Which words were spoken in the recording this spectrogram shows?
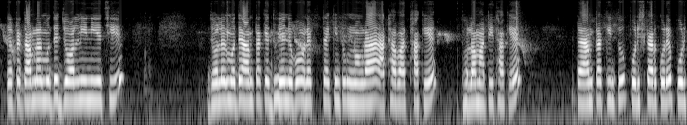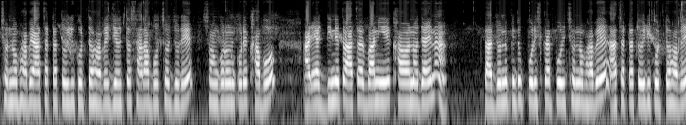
তো একটা গামলার মধ্যে জল নিয়ে নিয়েছি। জলের মধ্যে আমটাকে ধুয়ে নেব। অনেকটা কিন্তু নোংরা আঠা বা থাকে। ধোলা মাটি থাকে। আমটা কিন্তু পরিষ্কার করে পরিচ্ছন্নভাবে আচারটা তৈরি করতে হবে। যেহেতু সারা বছর জুড়ে সংগ্রহণ করে খাব, আর একদিনে তো আচার বানিয়ে খাওয়ানো যায় না, তার জন্য কিন্তু পরিষ্কার পরিচ্ছন্নভাবে আচারটা তৈরি করতে হবে।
